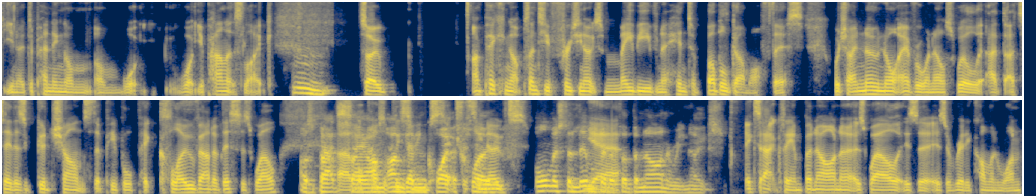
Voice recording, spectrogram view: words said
you know depending on on what what your palate's like Hmm. so I'm picking up plenty of fruity notes and maybe even a hint of bubblegum off this, which I know not everyone else will. I'd, I'd say there's a good chance that people pick clove out of this as well. I was about to Um, say I'm, I'm getting quite a clove, notes. almost a little bit of a banana note. Exactly, and banana as well is a is a really common one.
